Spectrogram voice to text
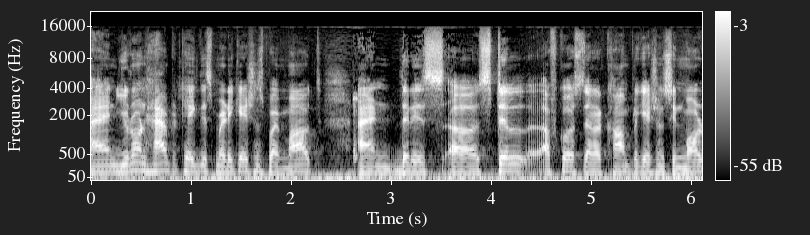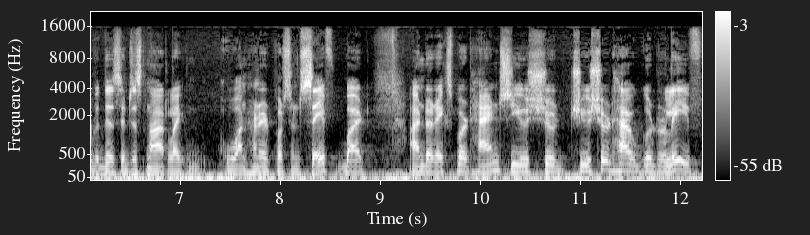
And you don't have to take these medications by mouth. And there is uh, still of course there are complications involved with this. It is not like 100% safe. But under expert hands you should you should have good relief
